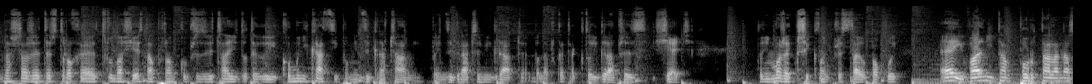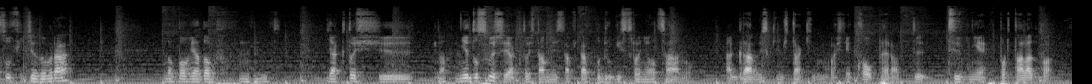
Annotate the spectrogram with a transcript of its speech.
Zwłaszcza, że też trochę trudno się jest na początku przyzwyczaić do tego i komunikacji pomiędzy graczami, pomiędzy graczem i graczem, bo na przykład jak ktoś gra przez sieć, to nie może krzyknąć przez cały pokój Ej, walnij tam portala na suficie, dobra? No bo wiadomo, jak ktoś y, no, nie dosłyszy, jak ktoś tam jest na przykład po drugiej stronie oceanu, a gramy z kimś takim właśnie kooperatywnie Portala 2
